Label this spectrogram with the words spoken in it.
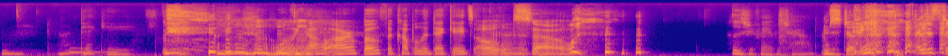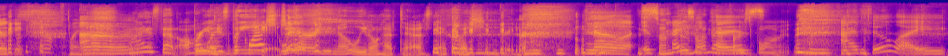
Not decades. well, y'all are both a couple of decades old, so Who's your favorite child? I'm just joking. I'm just joking. Playing. why is that Bria, always the we, question? we already know we don't have to ask that question, Bria. No, it's Something crazy because. I feel like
